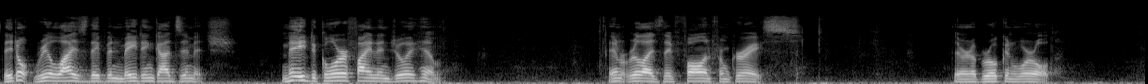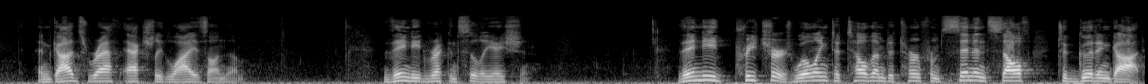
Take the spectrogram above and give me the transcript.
They don't realize they've been made in God's image, made to glorify and enjoy Him. They don't realize they've fallen from grace. They're in a broken world. And God's wrath actually lies on them. They need reconciliation. They need preachers willing to tell them to turn from sin and self to good and God.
